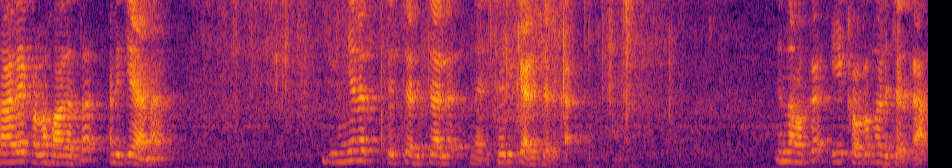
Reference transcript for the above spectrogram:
താഴേക്കുള്ള ഭാഗത്ത് അടിക്കുകയാണ്. ഇങ്ങനെ വെച്ചടിച്ചാൽ ശരിക്കും അടിച്ചെടുക്കാം. ഇനി നമുക്ക് ഈ കളറൊന്ന് അടിച്ചെടുക്കാം.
